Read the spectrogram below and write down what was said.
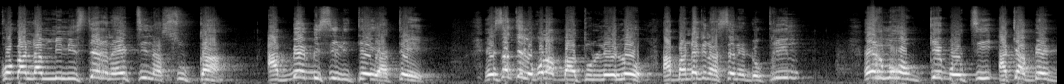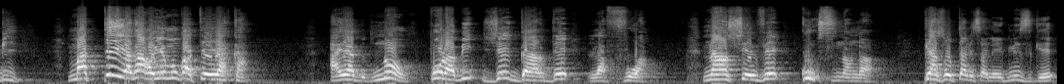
kobanda ministère na ye ntina suka abebisi liteya te eza te lokola bato lelo abandaki na saine doctrine ere moko keboti ake abebi mateya kaka ye moko ateyaka ayabi non paul abi j'ai gardé la foi. Na achevé course na nga mpe azotalisa na église ke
